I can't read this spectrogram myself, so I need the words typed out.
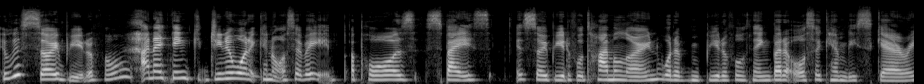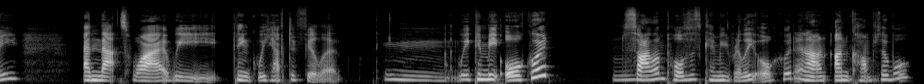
It was so beautiful. And I think, do you know what it can also be? A pause, space. It's so beautiful. Time alone, what a beautiful thing. But it also can be scary. And that's why we think we have to feel it. Mm. We can be awkward. Mm. Silent pauses can be really awkward and un- uncomfortable.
